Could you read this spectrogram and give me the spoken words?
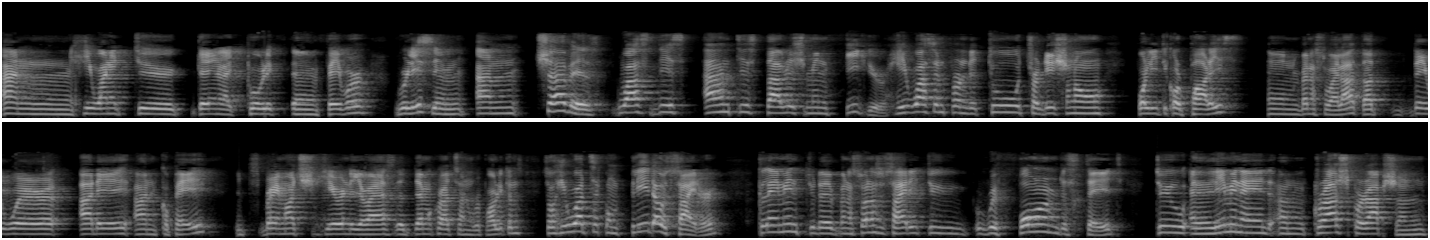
and he wanted to gain like public uh, favor, release him. And Chavez was this anti-establishment figure. He wasn't from the two traditional political parties in Venezuela that they were ADE and COPEI it's very much here in the US, the Democrats and Republicans. So he was a complete outsider, claiming to the Venezuelan society to reform the state, to eliminate and crush corruption,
